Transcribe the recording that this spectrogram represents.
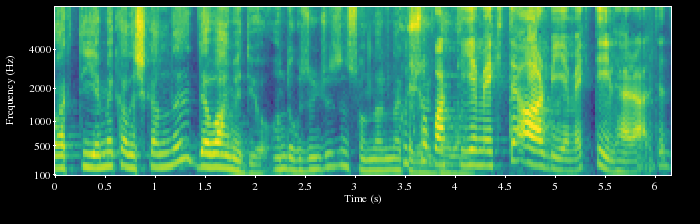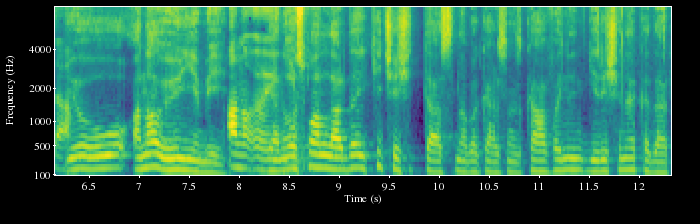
vakti yemek alışkanlığı devam ediyor. 19. yüzyılın sonlarına kuşluk kadar devam Kuşluk vakti yemek de ağır bir yemek değil herhalde daha. Yo, o ana öğün yemeği. Ana öğün Yani yemeği. Osmanlılar'da iki çeşitte aslına bakarsanız kahvenin girişine kadar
